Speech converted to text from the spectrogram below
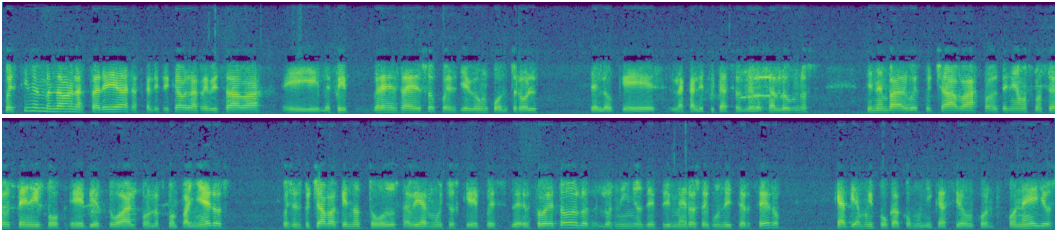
pues sí me mandaban las tareas, las calificaba, las revisaba y le fui, gracias a eso, pues llevé un control de lo que es la calificación de los alumnos. Sin embargo, escuchaba cuando teníamos consejo técnico eh, virtual con los compañeros, pues escuchaba que no todos, había muchos que, pues, sobre todo los, los niños de primero, segundo y tercero, que había muy poca comunicación con, con ellos.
